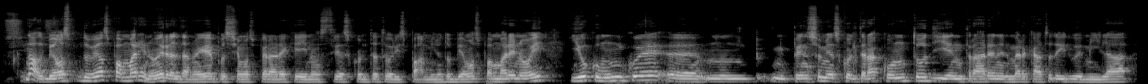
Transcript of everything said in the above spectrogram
Sì, No, dobbiamo, sì. dobbiamo spammare noi in realtà, non è che possiamo sperare che i nostri ascoltatori spammino, dobbiamo spammare noi. Io comunque eh, penso mi ascolterà conto di entrare nel mercato dei 2000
